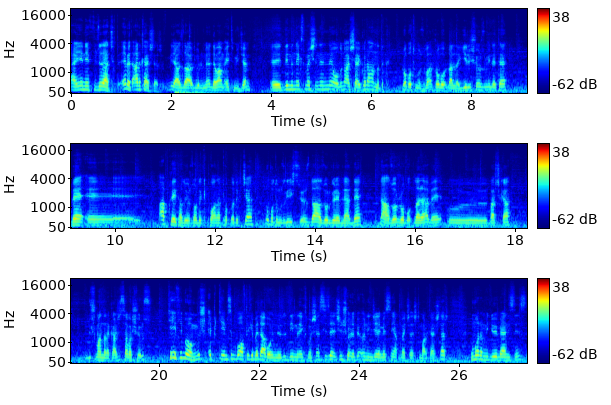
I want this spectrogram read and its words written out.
Ha, yeni füzeler çıktı. Evet arkadaşlar, biraz daha bölümlere devam etmeyeceğim. E, Demon X Machine'in ne olduğunu aşağı yukarı anladık. Robotumuz var. Robotlarla girişiyoruz millete ve e, upgrade alıyoruz oradaki puanları topladıkça. Robotumuzu geliştiriyoruz. Daha zor görevlerde, daha zor robotlara ve e, başka düşmanlara karşı savaşıyoruz. Keyifli bir oyunmuş. Epic Games'in bu haftaki bedava oynuyordu Demon X Machina. Sizler için şöyle bir ön incelemesini yapmaya çalıştım arkadaşlar. Umarım videoyu beğendiyseniz,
